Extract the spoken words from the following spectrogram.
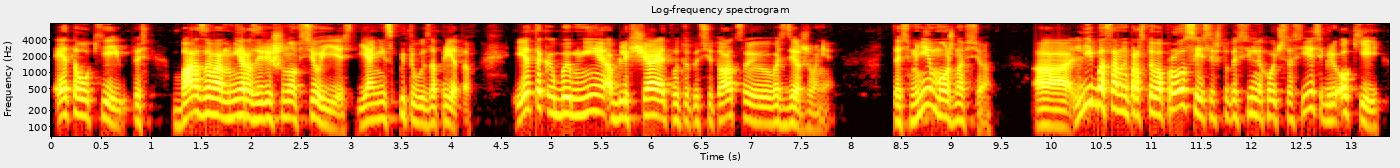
это окей. То есть базово мне разрешено все есть, я не испытываю запретов. И это как бы мне облегчает вот эту ситуацию воздерживания. То есть мне можно все. А, либо самый простой вопрос, если что-то сильно хочется съесть, я говорю, окей,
